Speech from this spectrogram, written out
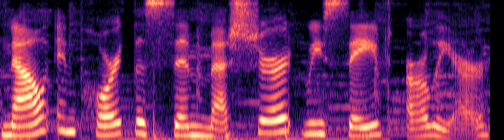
Now import the sim mesh shirt we saved earlier.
